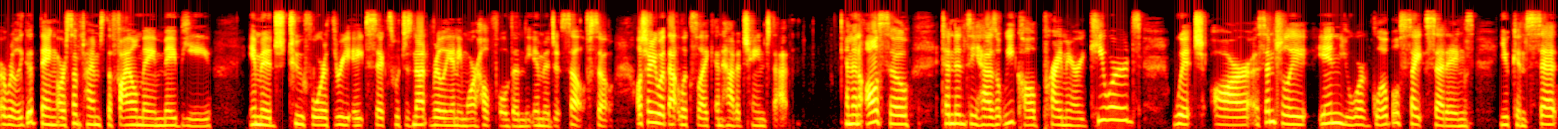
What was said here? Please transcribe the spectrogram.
a really good thing, or sometimes the file name may be image 24386, which is not really any more helpful than the image itself. So I'll show you what that looks like and how to change that. And then also, Tendenci has what we call primary keywords, which are essentially in your global site settings. You can set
